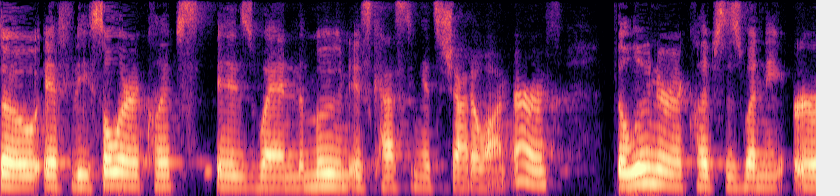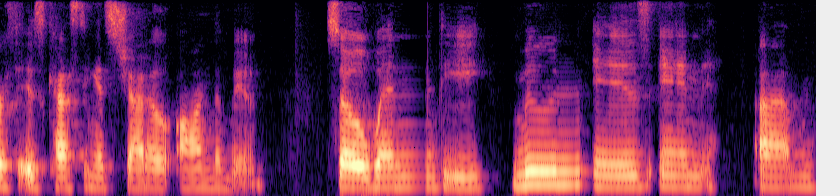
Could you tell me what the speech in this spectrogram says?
So if the solar eclipse is when the moon is casting its shadow on Earth, the lunar eclipse is when the Earth is casting its shadow on the moon. So when the moon is in, um,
